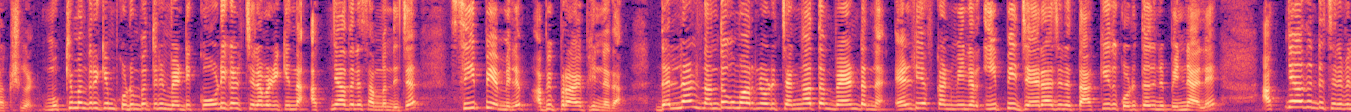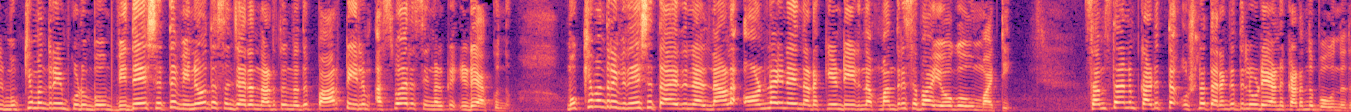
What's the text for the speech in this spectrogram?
കക്ഷികൾ. മുഖ്യമന്ത്രിക്കും കുടുംബത്തിനും വേണ്ടി കോടികൾ ചിലവഴിക്കുന്ന അജ്ഞാതനെ സംബന്ധിച്ച് സി പി എമ്മിലും അഭിപ്രായ ഭിന്നത. ദല്ലാൽ നന്ദകുമാറിനോട് ചങ്ങാത്തം വേണ്ടെന്ന് L D F convener E P ജയരാജന് താക്കീത് കൊടുത്തതിന് പിന്നാലെ അജ്ഞാതന്റെ ചെലവിൽ മുഖ്യമന്ത്രിയും കുടുംബവും വിദേശത്ത് വിനോദസഞ്ചാരം നടത്തുന്നത് പാർട്ടിയിലും അസ്വാരസ്യങ്ങൾക്ക് ഇടയാക്കുന്നു. മുഖ്യമന്ത്രി വിദേശത്തായതിനാൽ നാളെ ഓൺലൈനായി നടക്കേണ്ടിയിരുന്ന മന്ത്രിസഭാ യോഗവും മാറ്റി. സംസ്ഥാനം കടുത്ത ഉഷ്ണതരംഗത്തിലൂടെയാണ് കടന്നു പോകുന്നത്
